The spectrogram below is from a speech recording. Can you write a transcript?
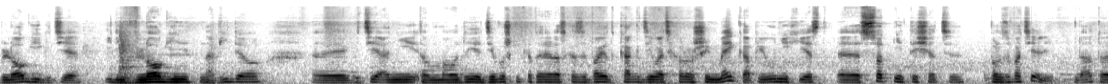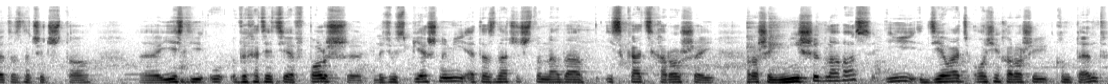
блоги, где или влоги на видео, Э, где они, там, молодые девушки, которые рассказывают, как делать хороший мейкап, и у них есть э, сотни тысяч пользователей, да, то это значит, что э, если вы хотите в Польше быть успешными, это значит, что надо искать хорошей, хорошей ниши для вас и делать очень хороший контент.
